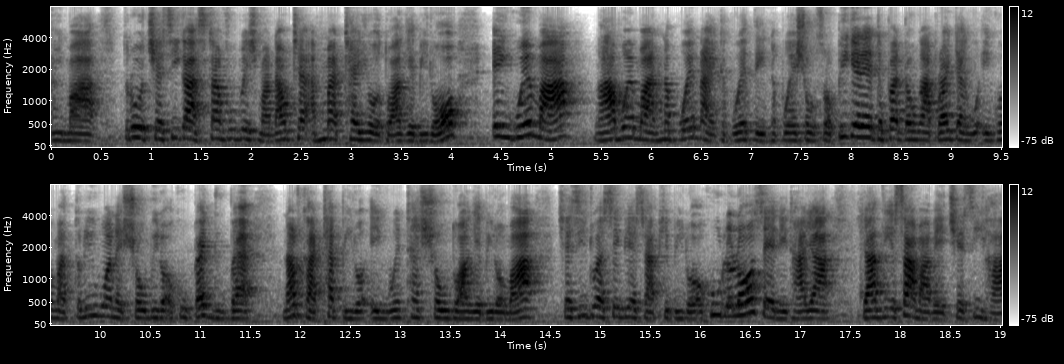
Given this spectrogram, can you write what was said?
သီမှာသူတို့ချယ်ဆီက Stamford Bridge မှာနောက်ထပ်အမှတ်ထပ်လျော့သွားခဲ့ပြီးတော့အိမ်ကွင်းမှာ၅ပွဲမှာ2ပွဲနိုင်2ပွဲသေး2ပွဲရှုံးဆိုတော့ပြီးခဲ့တဲ့တစ်ပတ်တုန်းက Brighton ကိုအိမ်ကွင်းမှာ3-1နဲ့ရှုံးပြီးတော့အခု back to back နောက်တစ်ခါထပ်ပြီးတော့အိမ်ကွင်းထပ်ရှုံးသွားခဲ့ပြီးတော့မှ Chelsea အတွက်စိတ်ပြက်စရာဖြစ်ပြီးတော့အခုလောလောဆယ်အနေထားရရာသီအစမှာပဲ Chelsea ဟာ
